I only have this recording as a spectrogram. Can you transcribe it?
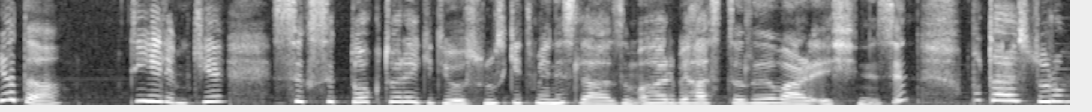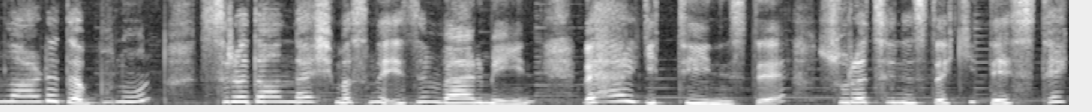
Ya da Diyelim ki sık sık doktora gidiyorsunuz, gitmeniz lazım. Ağır bir hastalığı var eşinizin. Bu tarz durumlarda da bunun sıradanlaşmasına izin vermeyin ve her gittiğinizde suratınızdaki destek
